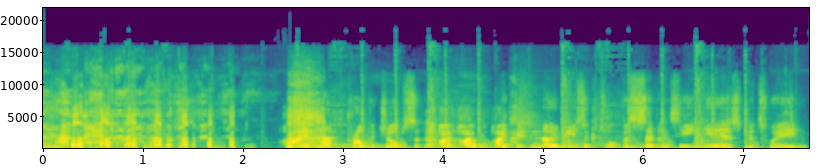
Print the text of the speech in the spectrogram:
I have had jobs. I have proper jobs. I, I, I did no music at all for 17 years between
